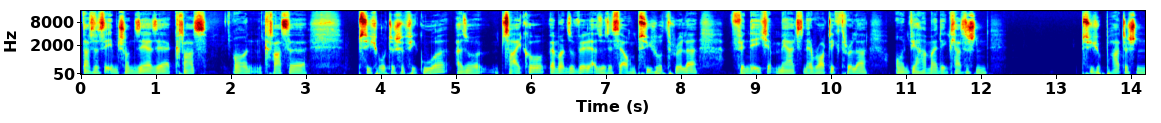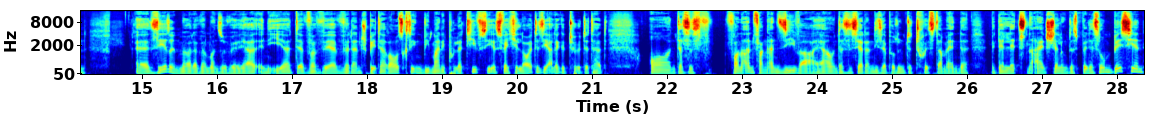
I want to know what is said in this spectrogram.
das ist eben schon sehr, sehr krass und eine krasse psychotische Figur, also Psycho, wenn man so will. Also das ist ja auch ein Psychothriller, finde ich, mehr als ein Erotic-Thriller. Und wir haben ja den klassischen psychopathischen äh, Serienmörder, wenn man so will, ja, in ihr, der wir, wir dann später rauskriegen, wie manipulativ sie ist, welche Leute sie alle getötet hat. Und dass es von Anfang an sie war, ja. Und das ist ja dann dieser berühmte Twist am Ende mit der letzten Einstellung des Bildes. So ein bisschen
